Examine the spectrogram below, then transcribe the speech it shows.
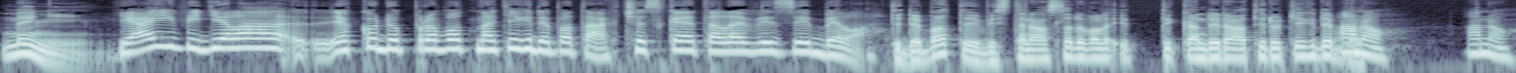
není. Já ji viděla jako doprovod na těch debatách. České televizi byla. Ty debaty, vy jste následovali i ty kandidáty do těch debat. Ano. Ano.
